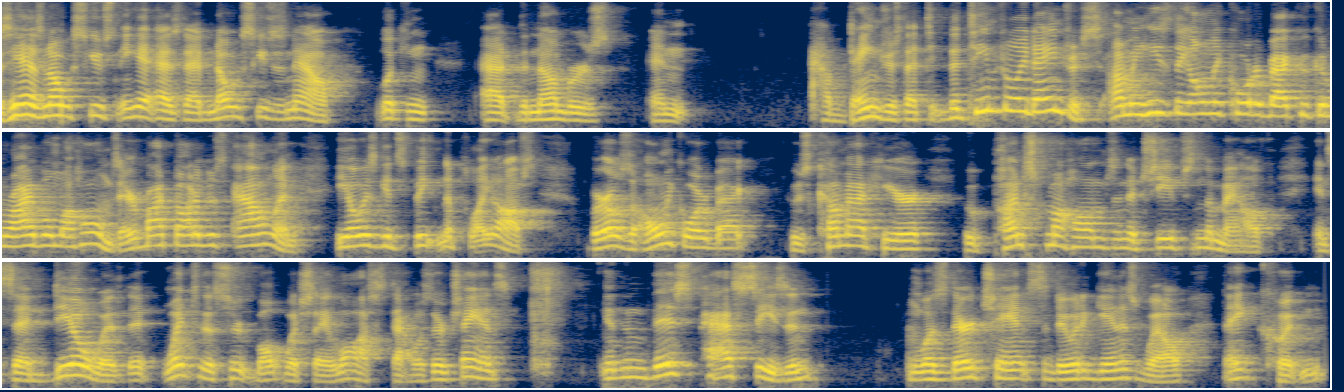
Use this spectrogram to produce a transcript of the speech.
Because he has no excuse. He has had no excuses now looking at the numbers and how dangerous that te- the team's really dangerous. I mean, he's the only quarterback who can rival Mahomes. Everybody thought it was Allen. He always gets beat in the playoffs. Burrow's the only quarterback who's come out here who punched Mahomes and the Chiefs in the mouth and said, "Deal with it." Went to the Super Bowl, which they lost. That was their chance. And then this past season was their chance to do it again as well. They couldn't.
